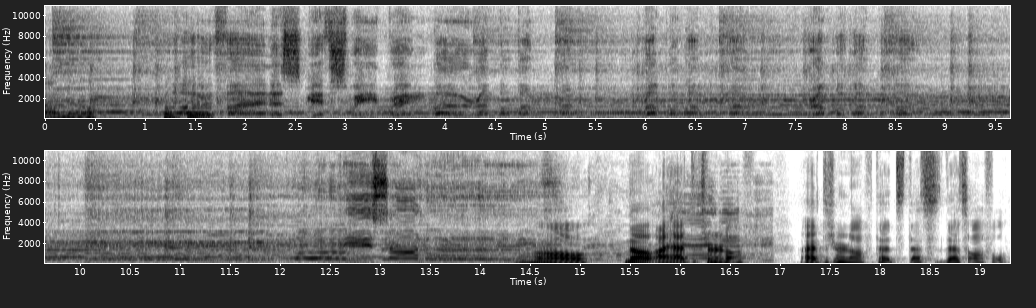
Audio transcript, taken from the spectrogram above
Oh no. Don't do it. finest gifts we bring. Oh no, I had to turn it off. I have to turn it off. That's that's that's awful.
